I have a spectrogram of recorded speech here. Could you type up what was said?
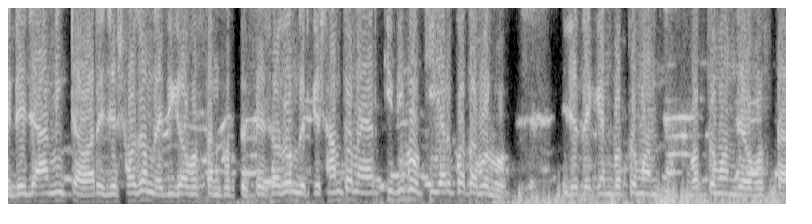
এটা যে টাওয়ার, এই যে স্বজনরা এদিকে অবস্থান করতেছে, স্বজনদেরকে সান্ত্বনা আর কি দিব, কি আর কথা বলব? এই যে দেখেন বর্তমান বর্তমান যে অবস্থা।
